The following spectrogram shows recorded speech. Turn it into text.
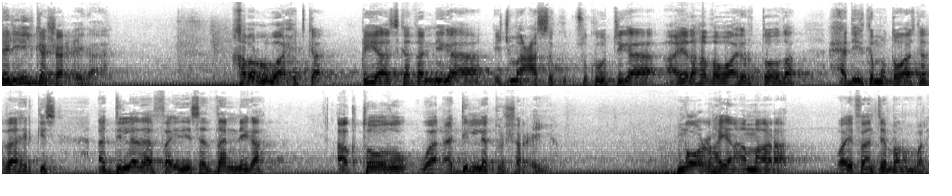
daliilka sharciga ah khabarulwaaxidka qiyaaska daniga ah ijmaaca sukuutigaa ah, aayadaha dawaahirtooda xadiidka mutawaatka daahirkiis adiladaa faa'idaysa daniga agtoodu waa adilatun sharciya. Ma odhan hayaan waa ay fahamteen baan u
